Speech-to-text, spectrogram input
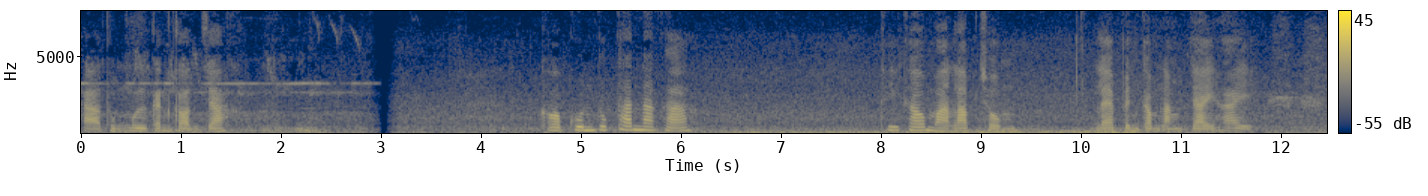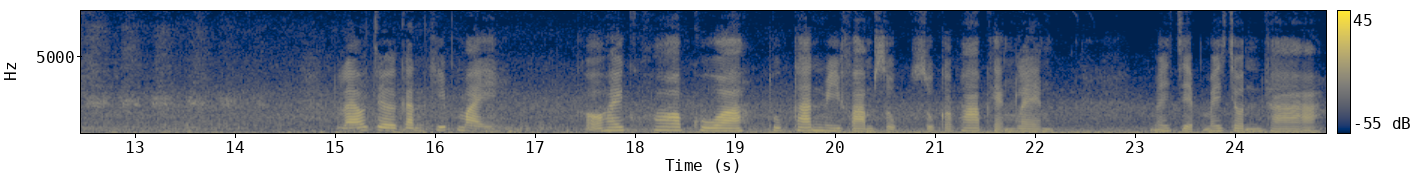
หาถุงมือกันก่อนจ้ะ ขอบคุณทุกท่านนะคะ ที่เข้ามารับชม และเป็นกำลังใจให้ แล้วเจอกันคลิปใหม่ ขอให้ครอบครัวทุกท่านมีความสุขสุขภาพแข็งแรง ไม่เจ็บไม่จนค่ะ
